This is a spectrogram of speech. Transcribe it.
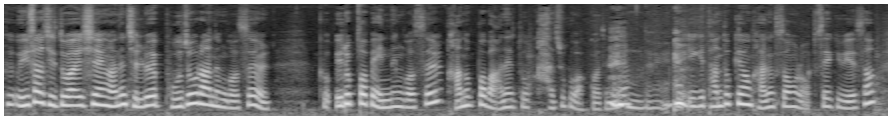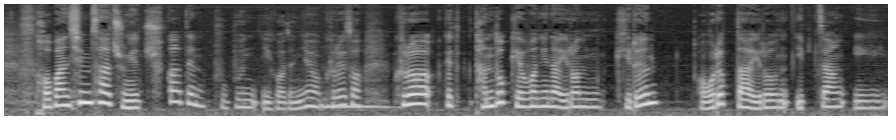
그 의사 지도와에 시행하는 진료의 보조라는 것을 그 의료법에 있는 것을 간호법 안에도 가지고 왔거든요. 음, 네. 이게 단독 개헌 가능성을 없애기 위해서 법안 심사 중에 추가된 부분이거든요. 그래서 음. 그렇게 단독 개헌이나 이런 길은 어렵다 이런 입장이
